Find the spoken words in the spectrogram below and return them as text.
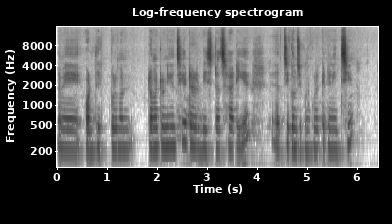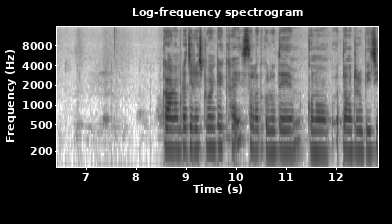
আমি অর্ধেক পরিমাণ টমেটো নিয়েছি। এটার বীজটা ছাড়িয়ে চিকন চিকন করে কেটে নিচ্ছি। কারণ আমরা যে রেস্টুরেন্টে খাই, সালাদগুলোতে কোনো টমেটোর বীজই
